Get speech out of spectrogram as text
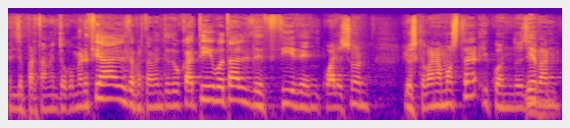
el departamento comercial, el departamento educativo, tal, deciden cuáles son los que van a mostrar y cuando llevan,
